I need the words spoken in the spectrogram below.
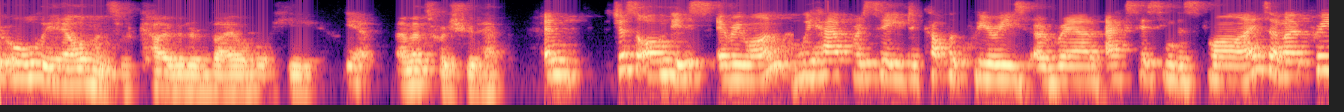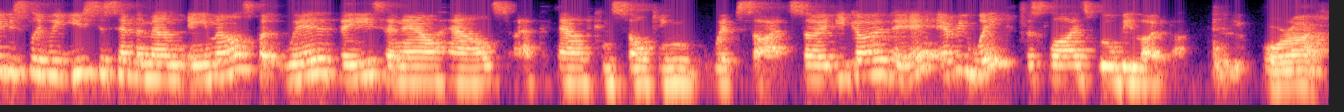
all the elements of COVID are available here. Yeah. And that's what should happen. And just on this, everyone, we have received a couple of queries around accessing the slides. I know previously we used to send them out in emails, but where these are now housed at the Found Consulting website. So if you go there every week, the slides will be loaded up. All right,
